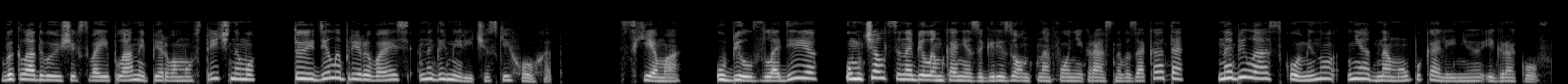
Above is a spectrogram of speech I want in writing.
выкладывающих свои планы первому встречному, то и дело прерываясь на гомерический хохот. Схема «убил злодея», умчался на белом коне за горизонт на фоне красного заката, набила оскомину ни одному поколению игроков.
